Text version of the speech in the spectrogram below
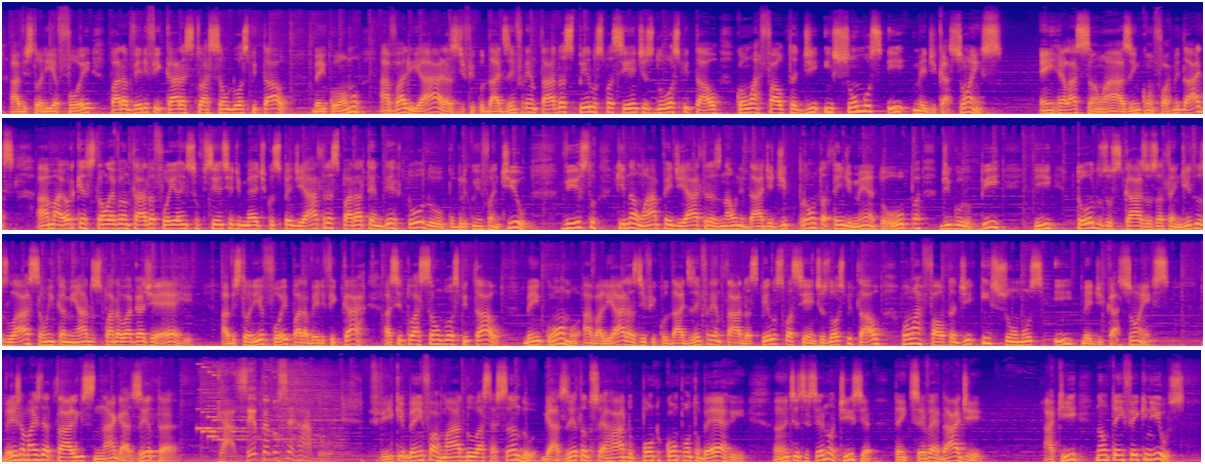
A vistoria foi para verificar a situação do hospital, bem como avaliar as dificuldades enfrentadas pelos pacientes do hospital com a falta de insumos e medicações. Em relação às inconformidades, a maior questão levantada foi a insuficiência de médicos pediatras para atender todo o público infantil, visto que não há pediatras na unidade de pronto atendimento UPA de Gurupi e todos os casos atendidos lá são encaminhados para o HGR. A vistoria foi para verificar a situação do hospital, bem como avaliar as dificuldades enfrentadas pelos pacientes do hospital com a falta de insumos e medicações. Veja mais detalhes na Gazeta. Gazeta do Cerrado. Fique bem informado acessando gazetadocerrado.com.br. Antes de ser notícia, tem que ser verdade. Aqui não tem fake news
